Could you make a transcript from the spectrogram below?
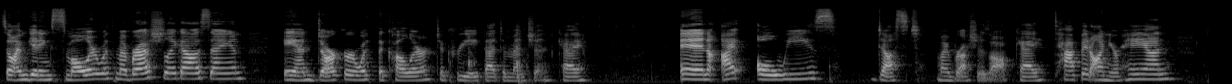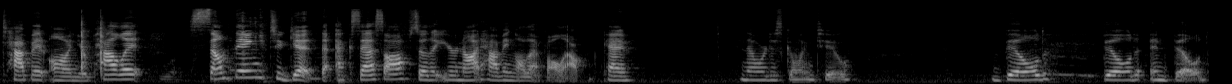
So I'm getting smaller with my brush, like I was saying, and darker with the color to create that dimension, okay? And I always dust my brushes off, okay? Tap it on your hand, tap it on your palette, something to get the excess off so that you're not having all that fall out, okay? And then we're just going to build, build, and build.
